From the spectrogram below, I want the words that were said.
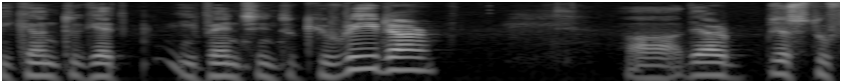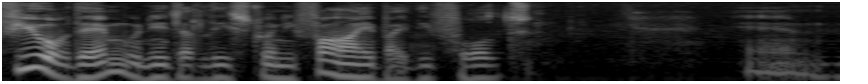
began to get events into QRadar. Uh, there are just too few of them. We need at least 25 by default. And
